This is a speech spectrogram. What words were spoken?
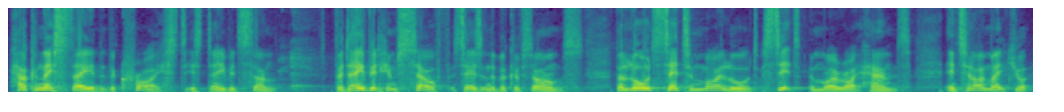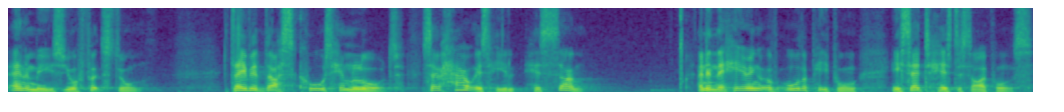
How can they say that the Christ is David's son? For David himself says in the book of Psalms, The Lord said to my Lord, Sit at my right hand until I make your enemies your footstool. David thus calls him Lord. So how is he his son? And in the hearing of all the people, he said to his disciples,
